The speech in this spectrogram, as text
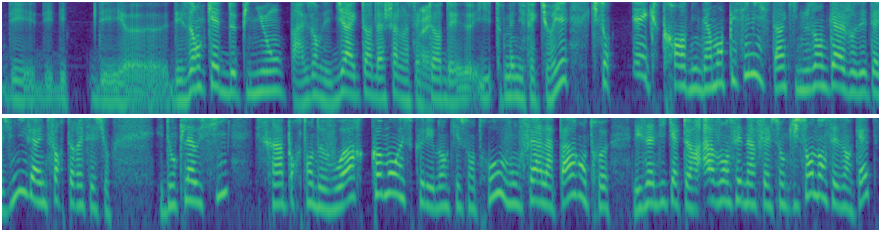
des, des, des, des, euh, des enquêtes d'opinion, par exemple des directeurs d'achat dans le secteur des des manufacturiers, qui sont extraordinairement pessimistes, hein, qui nous engagent aux États-Unis vers une forte récession. Et donc là aussi, il serait important de voir comment est-ce que les banquiers centraux vont faire la part entre les indicateurs avancés d'inflation qui sont dans ces enquêtes,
